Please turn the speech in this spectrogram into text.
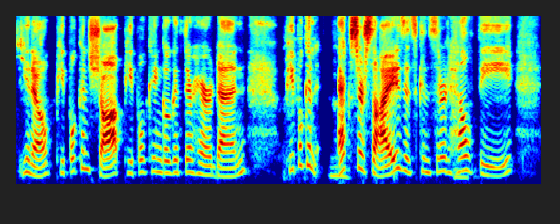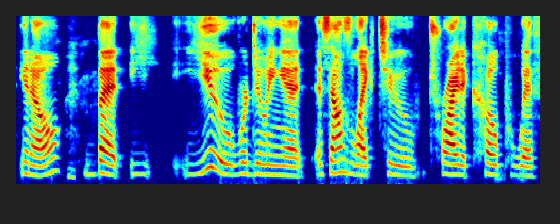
You know, people can shop, people can go get their hair done, people can exercise. It's considered mm-hmm. healthy, you know, mm-hmm. but you were doing it, it sounds like to try to cope with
